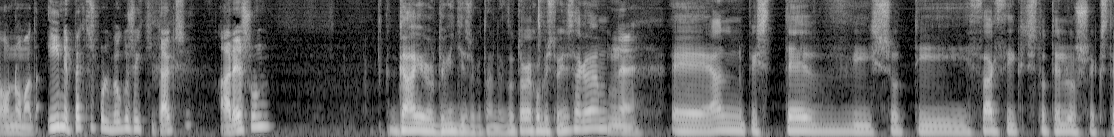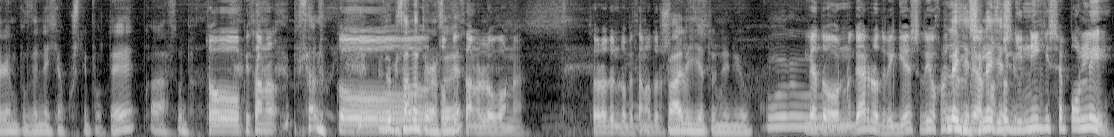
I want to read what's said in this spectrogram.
ονόματα. Είναι παίκτε που ο Ολυμπιακός έχει κοιτάξει, αρέσουν. Γκάρι Ροντρίγκες ρωτάνε εδώ. Τώρα έχω μπει στο Instagram. Ναι. Ε, αν πιστεύεις ότι θα έρθει στο τέλος εξτρέμ που δεν έχει ακουστεί ποτέ. Καλά, αυτό. Το πιθανό. Πιθανό- το, είναι το πιθανότερο αυτό, Το ε. πιθανό λόγο, ναι. Θεωρώ ότι είναι το πιθανότερο Πάλι σήμερα. για τον Ενιοκούρου. Για τον Γκάρι Ροντρίγκες, δύο χρόνια Λέγεσαι, ο Ολυμπιακός τον λέγεσαι. κυνήγησε πολύ.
